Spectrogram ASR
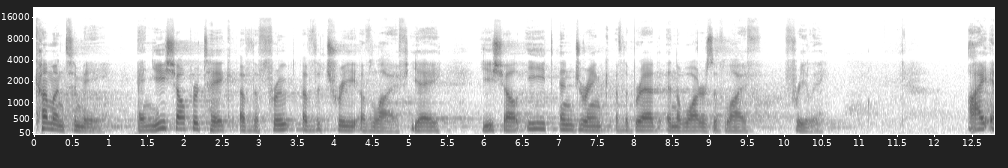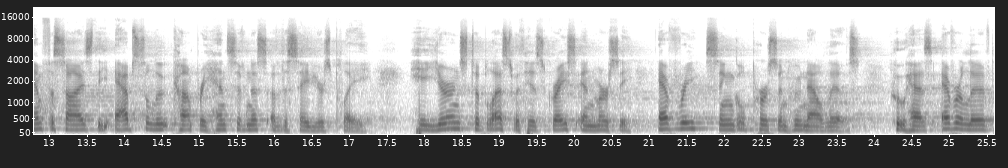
Come unto me, and ye shall partake of the fruit of the tree of life. Yea, ye shall eat and drink of the bread and the waters of life freely. I emphasize the absolute comprehensiveness of the Savior's plea. He yearns to bless with His grace and mercy every single person who now lives, who has ever lived,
